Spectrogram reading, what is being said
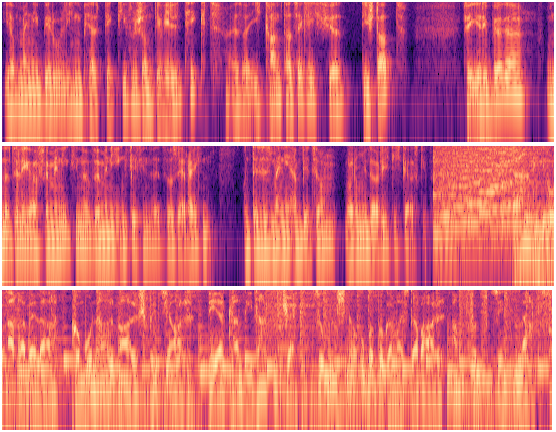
Ich habe meine beruflichen Perspektiven schon bewältigt. Also ich kann tatsächlich für die Stadt, für ihre Bürger und natürlich auch für meine Kinder und für meine Enkelkinder etwas erreichen. Und das ist meine Ambition, warum ich da richtig Gas gebe. Radio Arabella, Kommunalwahl Spezial. Der Kandidatencheck zur Münchner Oberbürgermeisterwahl am 15. März.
